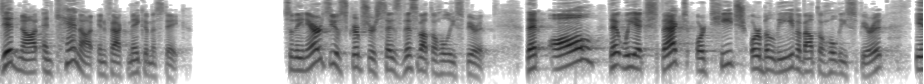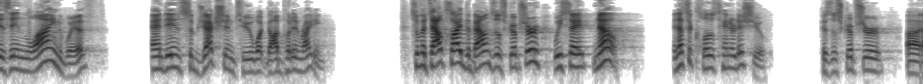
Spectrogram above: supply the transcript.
did not and cannot, in fact, make a mistake. So the inerrancy of Scripture says this about the Holy Spirit that all that we expect or teach or believe about the Holy Spirit is in line with and in subjection to what God put in writing. So if it's outside the bounds of Scripture, we say no. And that's a closed handed issue because the Scripture uh,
